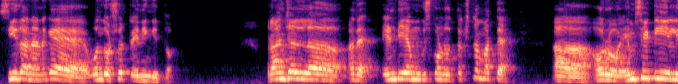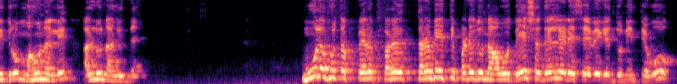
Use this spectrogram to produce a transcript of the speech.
ಸೀದಾ ನನಗೆ ಒಂದು ವರ್ಷ ಟ್ರೈನಿಂಗ್ ಇತ್ತು. ಪ್ರಾಂಜಲ್ ಅದೇ ಎನ್ ಡಿ ಎ ಮುಗಿಸ್ಕೊಂಡು ಹೋದ ತಕ್ಷಣ ಮತ್ತೆ ಅವರು ಎಂ ಸಿ ಟಿ ಇಲ್ಲಿದ್ರು ಮಹುನಲ್ಲಿ ಅಲ್ಲೂ ನಾನಿದ್ದೆ. ಮೂಲಭೂತ ಪೆರ- ತರಬೇತಿ ಪಡೆದು ನಾವು ದೇಶದೆಲ್ಲೆಡೆ ಸೇವೆಗೆಂದು ನಿಂತೆವು.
